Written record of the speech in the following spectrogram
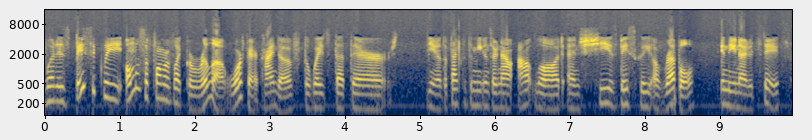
what is basically almost a form of like guerrilla warfare, kind of the ways that they're, you know, the fact that the mutants are now outlawed and she is basically a rebel in the United States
